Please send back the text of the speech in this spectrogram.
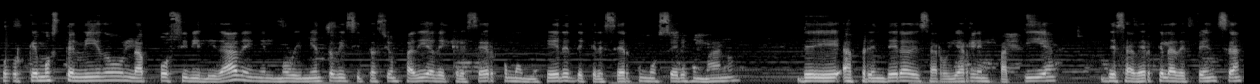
porque hemos tenido la posibilidad en el movimiento Visitación Padilla de crecer como mujeres, de crecer como seres humanos de aprender a desarrollar la empatía, de saber que la defensa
